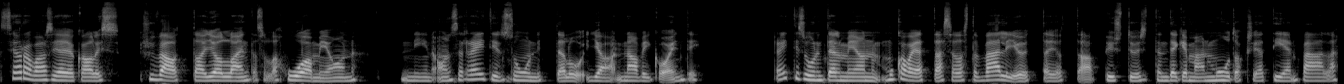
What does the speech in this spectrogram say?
Seuraava asia, joka olisi hyvä ottaa jollain tasolla huomioon, niin on se reitin suunnittelu ja navigointi. Reittisuunnitelmia on mukava jättää sellaista väljyyttä, jotta pystyy sitten tekemään muutoksia tien päällä.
